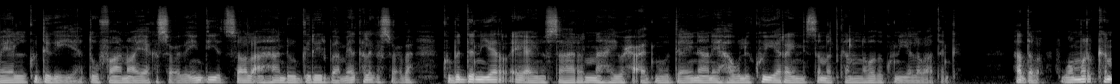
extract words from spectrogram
meel ku degaya. Duufaano ayaa ka socda indiya tusaale ahaan dhowlgariir baa meel kale ka socda. Kubaddan yar ee aynu saarannahay waxa aad moodaa inaanay hawli ku yarayn sanadkan labada kun iyo labaatanka. Haddaba waa markan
